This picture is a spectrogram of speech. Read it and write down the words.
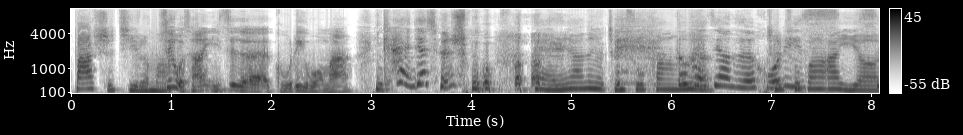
八十几了吗？所以我常常以这个鼓励我妈。你看人家陈淑芳，哎，人家那个陈淑芳 都还这样子活力。陈淑芳阿姨哦，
